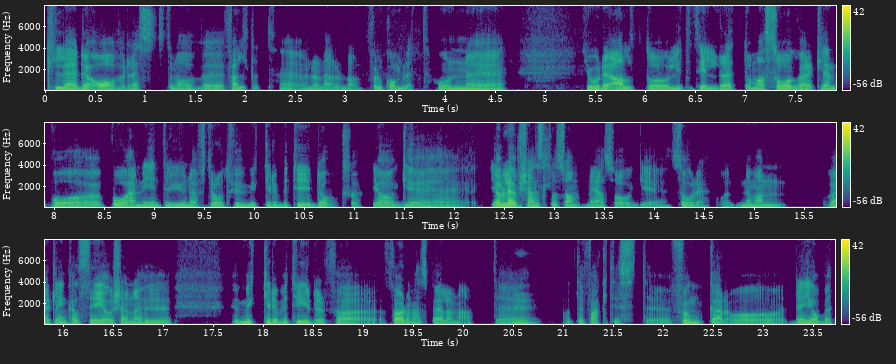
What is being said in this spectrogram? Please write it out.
klädde av resten av eh, fältet eh, under den här rundan fullkomligt. Hon eh, gjorde allt och lite till rätt och man såg verkligen på, på henne i intervjun efteråt hur mycket det betydde också. Jag, eh, jag blev känslosam när jag såg, eh, såg det och när man verkligen kan se och känna hur, hur mycket det betyder för, för de här spelarna att, eh, mm. att det faktiskt funkar och det jobbet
